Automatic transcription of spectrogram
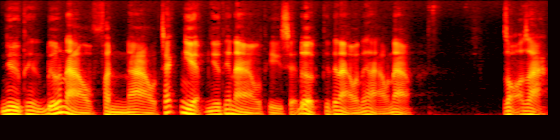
như thế, đứa nào phần nào trách nhiệm như thế nào thì sẽ được như thế nào thế nào nào. Rõ ràng.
